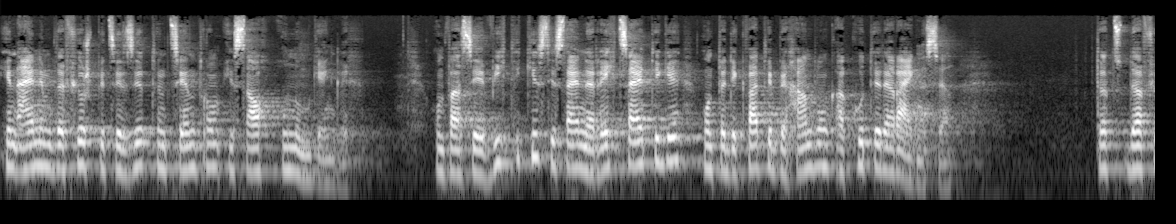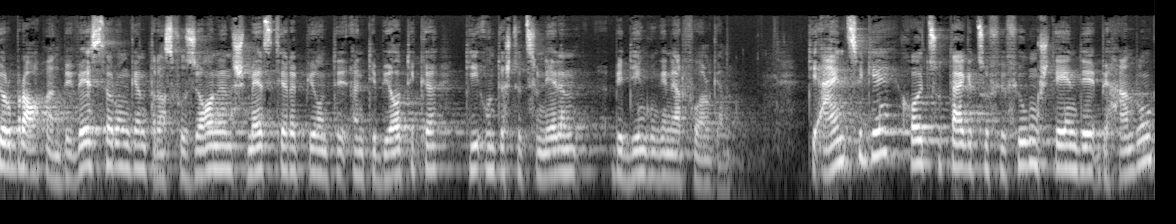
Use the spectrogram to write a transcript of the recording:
in einem dafür spezialisierten Zentrum ist auch unumgänglich. Und was sehr wichtig ist, ist eine rechtzeitige und adäquate Behandlung akuter Ereignisse. Dafür braucht man Bewässerungen, Transfusionen, Schmerztherapie und Antibiotika, die unter stationären Bedingungen erfolgen. Die einzige heutzutage zur Verfügung stehende Behandlung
